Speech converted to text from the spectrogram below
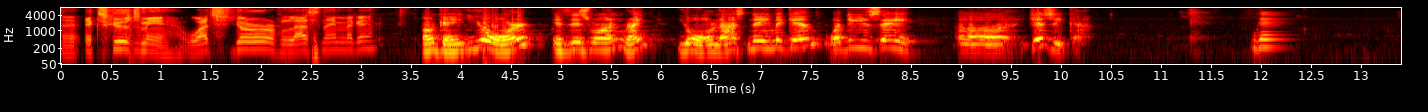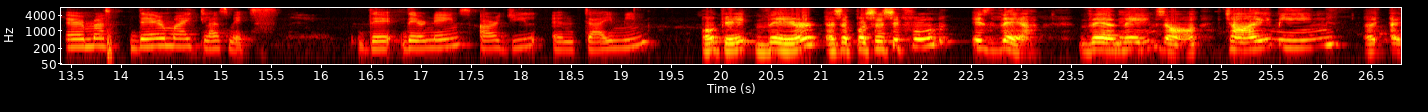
uh, excuse me, what's your last name again? Okay, your is this one, right? Your last name again? What do you say, uh, Jessica? They're, they're, mas- they're my classmates. The, their names are Jill and Taimin. Okay, there as a possessive form is there. Their There. names are Tai Ming. I, uh, I, uh,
